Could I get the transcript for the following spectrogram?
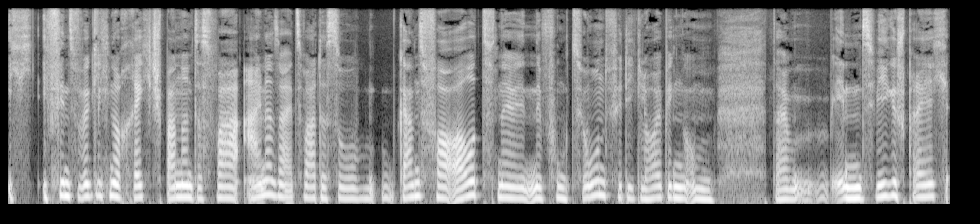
ich, ich finde es wirklich noch recht spannend. Das war einerseits war das so ganz vor Ort eine, eine Funktion für die Gläubigen, um da in ein Zwiegespräch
